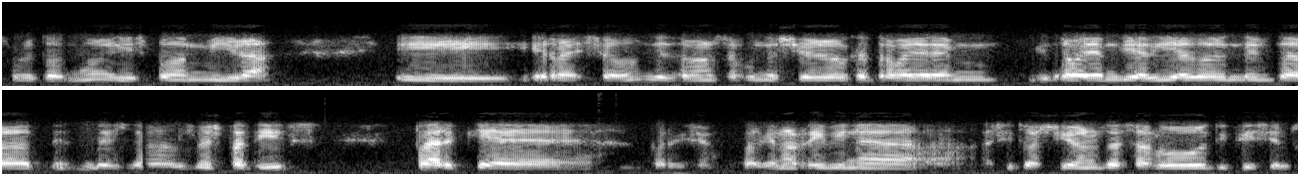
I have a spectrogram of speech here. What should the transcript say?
sobretot, no? i es poden millorar. I, i res, això, des de la nostra fundació és el que treballarem i treballem dia a dia doncs, des, de, des dels més petits perquè, per això, perquè no arribin a, a situacions de salut difícils.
